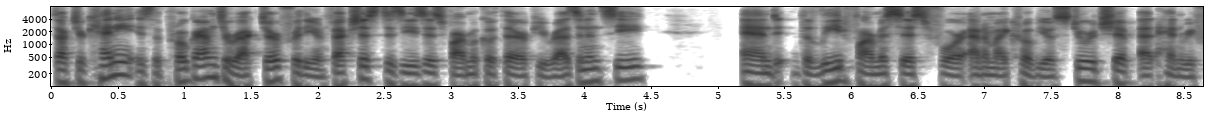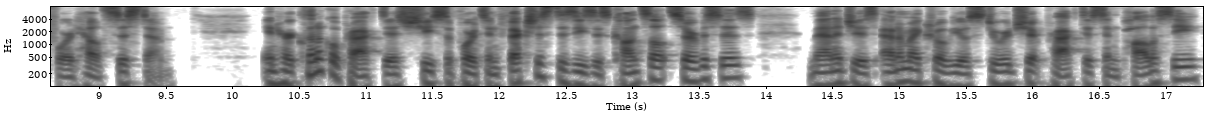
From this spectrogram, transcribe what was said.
Dr. Kenney is the program director for the infectious diseases pharmacotherapy residency and the lead pharmacist for antimicrobial stewardship at Henry Ford Health System. In her clinical practice, she supports infectious diseases consult services manages antimicrobial stewardship practice and policy,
